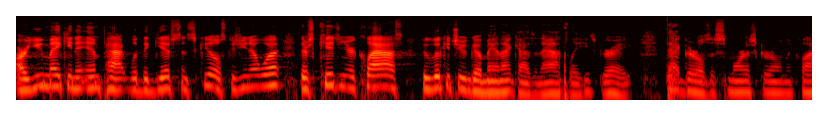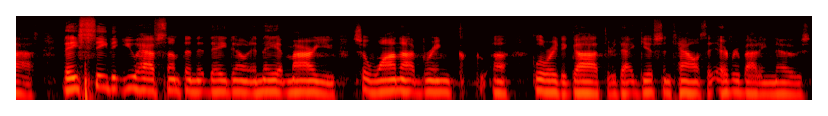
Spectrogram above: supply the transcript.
are you making an impact with the gifts and skills? Because you know what? There's kids in your class who look at you and go, Man, that guy's an athlete. He's great. That girl's the smartest girl in the class. They see that you have something that they don't and they admire you. So why not bring uh, glory to God through that gifts and talents that everybody knows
